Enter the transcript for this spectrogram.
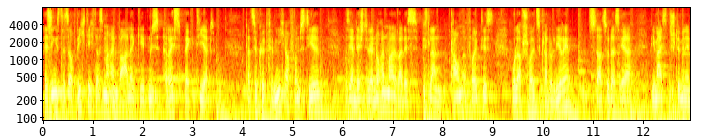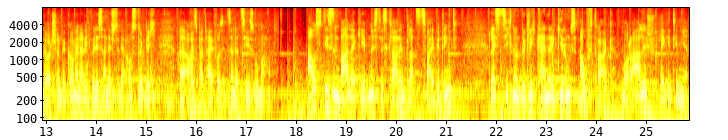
Deswegen ist es auch wichtig, dass man ein Wahlergebnis respektiert. Dazu gehört für mich auch vom Stil, dass ich an der Stelle noch einmal, weil das bislang kaum erfolgt ist, Olaf Scholz gratuliere dazu, dass er die meisten Stimmen in Deutschland bekommen hat. Ich will es an der Stelle ausdrücklich äh, auch als Parteivorsitzender der CSU machen. Aus diesem Wahlergebnis, das klar den Platz zwei bedingt, lässt sich nun wirklich kein Regierungsauftrag moralisch legitimieren.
